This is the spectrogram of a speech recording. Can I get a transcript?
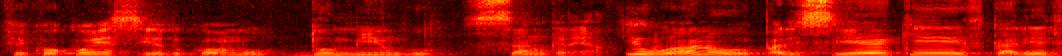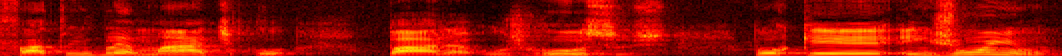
ficou conhecido como Domingo Sangrento. E o ano parecia que ficaria de fato emblemático para os russos, porque em junho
